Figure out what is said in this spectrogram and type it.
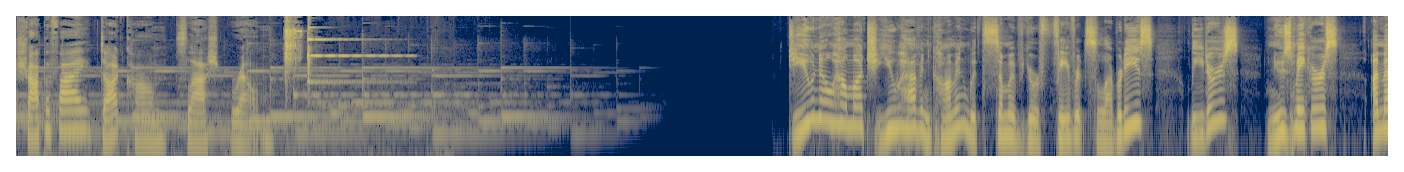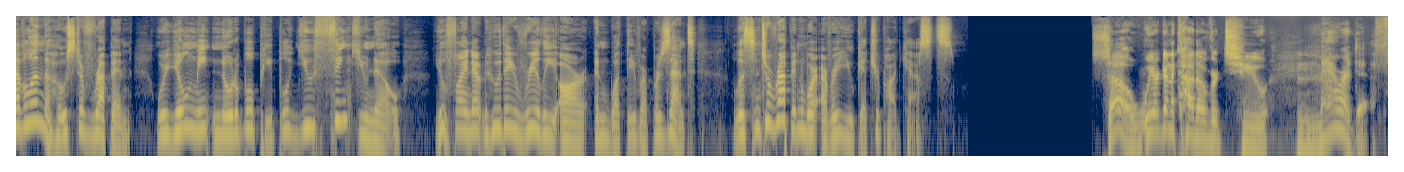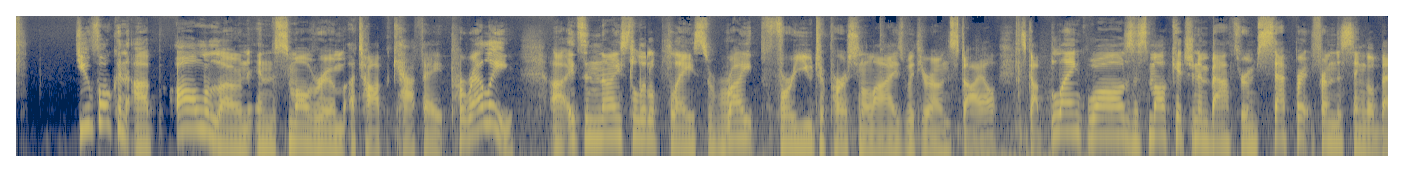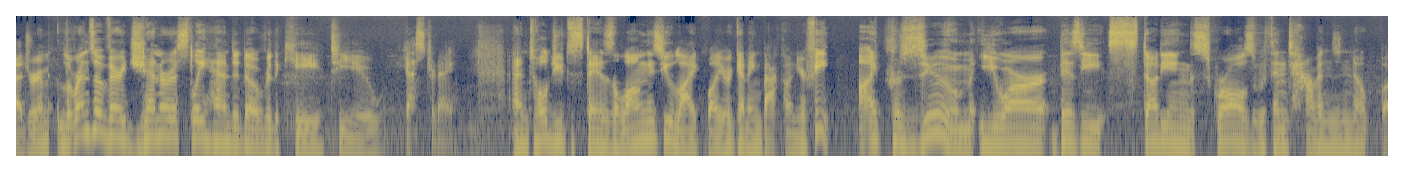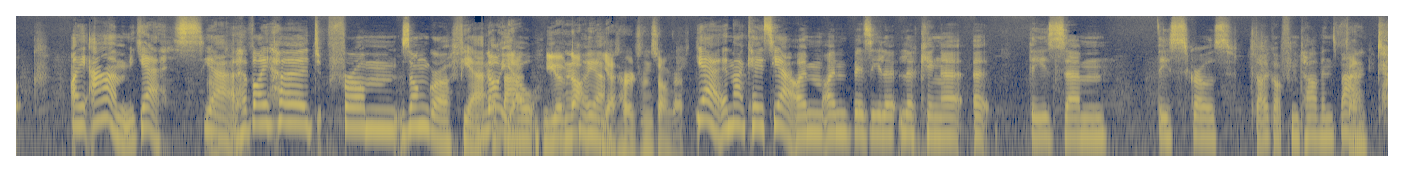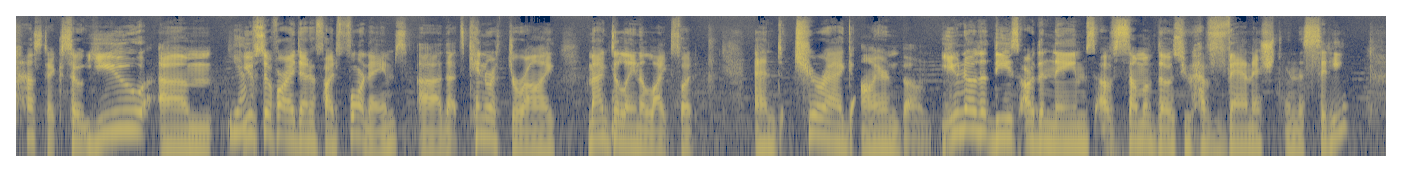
Shopify.com slash realm. Do you know how much you have in common with some of your favorite celebrities, leaders, newsmakers? I'm Evelyn, the host of Reppin', where you'll meet notable people you think you know. You'll find out who they really are and what they represent. Listen to Reppin' wherever you get your podcasts. So we're going to cut over to Meredith. You've woken up all alone in the small room atop Cafe Pirelli. Uh, it's a nice little place, ripe for you to personalize with your own style. It's got blank walls, a small kitchen and bathroom separate from the single bedroom. Lorenzo very generously handed over the key to you yesterday and told you to stay as long as you like while you're getting back on your feet. I presume you are busy studying the scrawls within Tavin's notebook. I am, yes. Yeah. Have I heard from Zongroff yet? not about... yet. You have not Oh, yeah. yet heard from Zongroff. Yeah, in that case, yeah, I'm I'm busy loo- looking at, at these um these scrolls that I got from Tarvin's bag. Fantastic. So you um Yeah. you've so far identified four names. Uh, that's Kinrith Durai, Magdalena Lightfoot, and Turag Ironbone. You know that these are the names of some of those who have vanished in the city.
